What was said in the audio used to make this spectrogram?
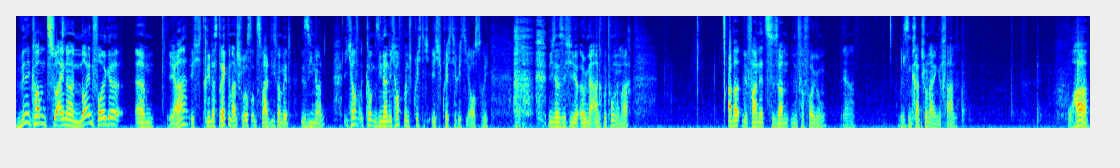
Willkommen zu einer neuen Folge. Ähm, ja, ich drehe das direkt im Anschluss und zwar diesmal mit Sinan. Ich hoffe, komm, Sinan, ich hoffe, man spricht dich, ich spreche dich richtig aus, sorry. Nicht, dass ich hier irgendeine andere Betonung mache. Aber wir fahren jetzt zusammen in Verfolgung. Ja. Wir sind gerade schon eingefahren. Oha.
